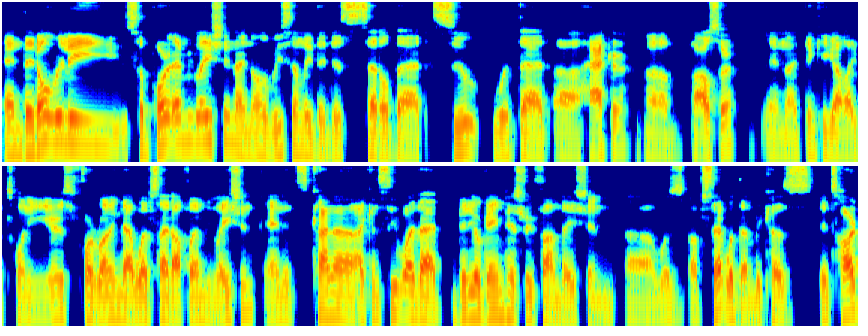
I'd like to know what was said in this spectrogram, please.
And they don't really support emulation. I know recently they just settled that suit with that uh, hacker, uh, Bowser, and I think he got like 20 years for running that website off of emulation. And it's kind of I can see why that Video Game History Foundation uh, was upset with them because it's hard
